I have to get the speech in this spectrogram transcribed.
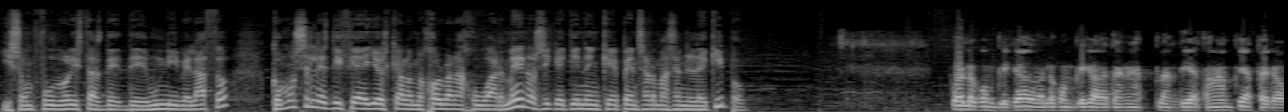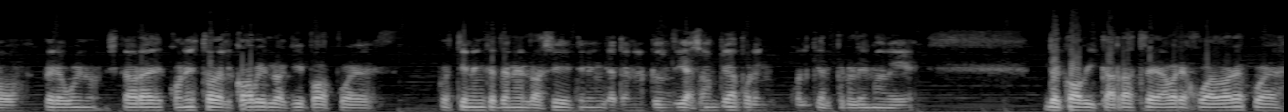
y son futbolistas de, de un nivelazo. ¿Cómo se les dice a ellos que a lo mejor van a jugar menos y que tienen que pensar más en el equipo? Pues lo complicado, es lo complicado de tener plantillas tan amplias, pero, pero bueno, es que ahora con esto del COVID los equipos pues, pues tienen que tenerlo así, tienen que tener plantillas amplias por cualquier problema de, de COVID que arrastre a varios jugadores, pues,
